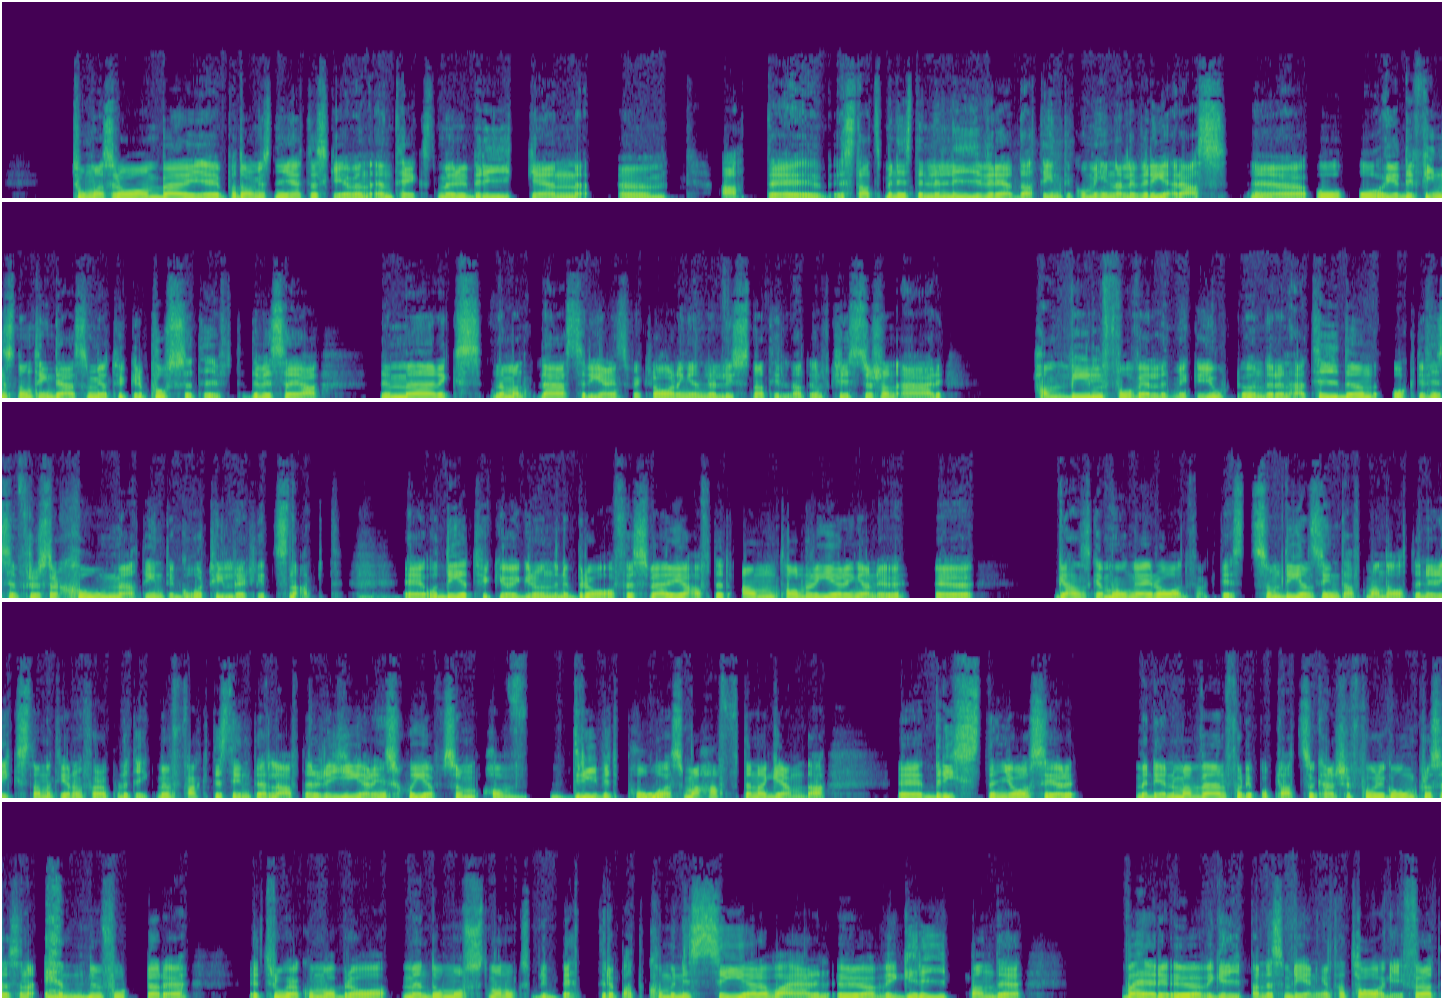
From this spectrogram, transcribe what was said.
Thomas Ramberg eh, på Dagens Nyheter skrev en, en text med rubriken um, att eh, statsministern är livrädd att det inte kommer hinna levereras. Mm. Eh, och, och, det finns någonting där som jag tycker är positivt, det vill säga det märks när man läser regeringsförklaringen eller lyssnar till den att Ulf Kristersson är han vill få väldigt mycket gjort under den här tiden och det finns en frustration med att det inte går tillräckligt snabbt. Eh, och det tycker jag i grunden är bra, för Sverige har haft ett antal regeringar nu eh, ganska många i rad faktiskt, som dels inte haft mandaten i riksdagen att genomföra politik, men faktiskt inte heller haft en regeringschef som har drivit på, som har haft en agenda. Eh, bristen jag ser men det, är när man väl får det på plats och kanske får igång processerna ännu fortare. Det tror jag kommer vara bra, men då måste man också bli bättre på att kommunicera vad är en övergripande, vad är det övergripande som regeringen tar tag i? För att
